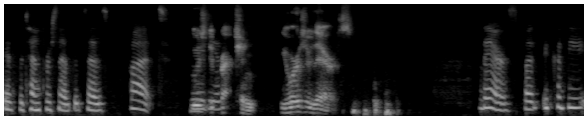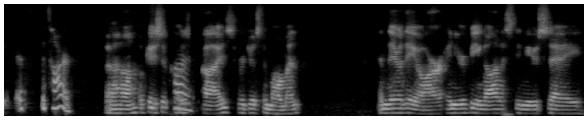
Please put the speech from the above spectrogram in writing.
is the 10% that says, but Whose depression? Yours or theirs? theirs, but it could be, it's, it's hard. Uh-huh. Okay, so close Hard. your eyes for just a moment. And there they are, and you're being honest and you say,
